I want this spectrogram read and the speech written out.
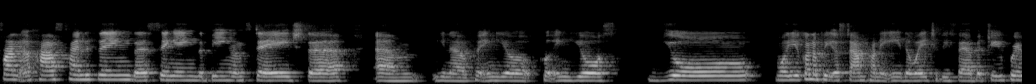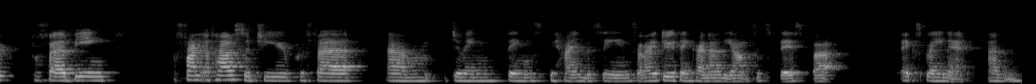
front of house kind of thing, the singing, the being on stage, the um, you know, putting your putting your your well you're going to put your stamp on it either way to be fair but do you pre- prefer being front of house or do you prefer um, doing things behind the scenes? And i do think i know the answer to this but explain it and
